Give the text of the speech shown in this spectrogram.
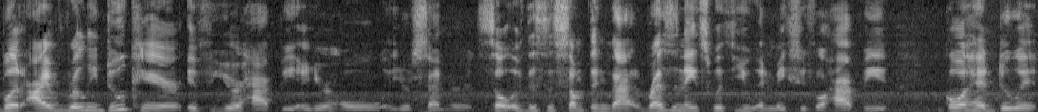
but I really do care if you're happy and you're whole and you're centered. So if this is something that resonates with you and makes you feel happy, go ahead do it.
